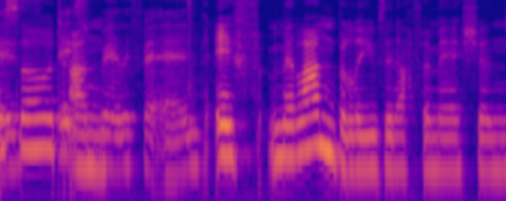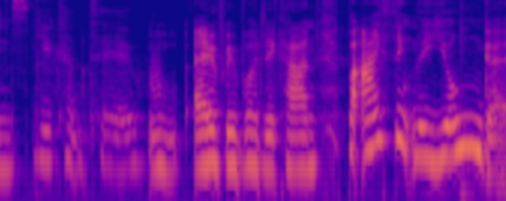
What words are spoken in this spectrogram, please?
is. episode. It's and really fitting. if Milan believes in affirmations, You can too. everybody can. But I think the younger,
